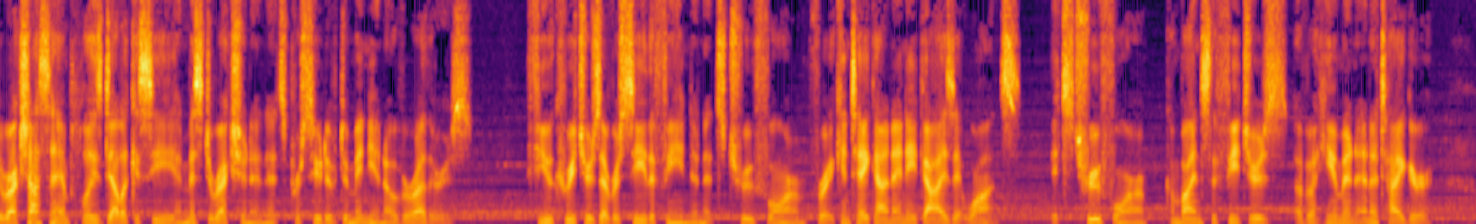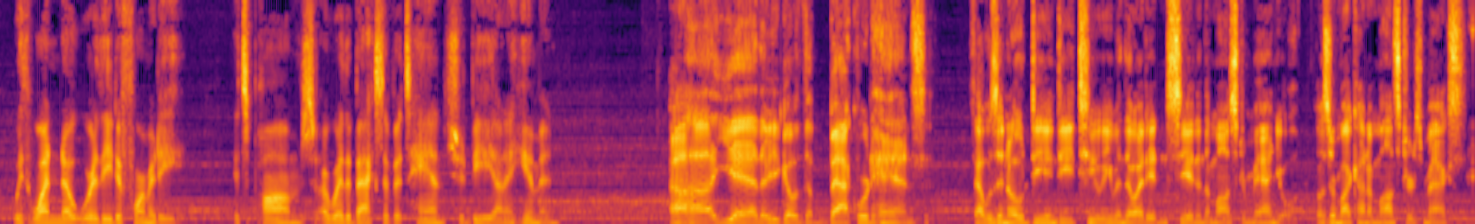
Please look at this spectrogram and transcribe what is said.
The Rakshasa employs delicacy and misdirection in its pursuit of dominion over others. Few creatures ever see the fiend in its true form, for it can take on any guise it wants. Its true form combines the features of a human and a tiger, with one noteworthy deformity. Its palms are where the backs of its hands should be on a human. Ah, uh, yeah, there you go, the backward hands. That was an old D&D too, even though I didn't see it in the monster manual. Those are my kind of monsters, Max.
